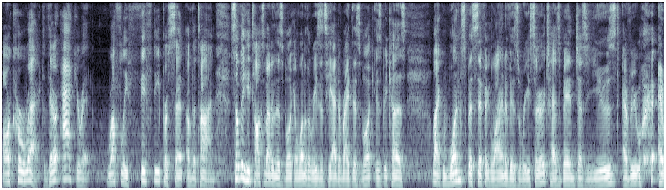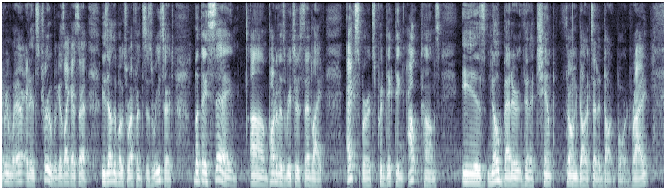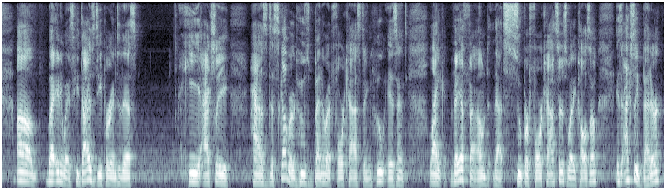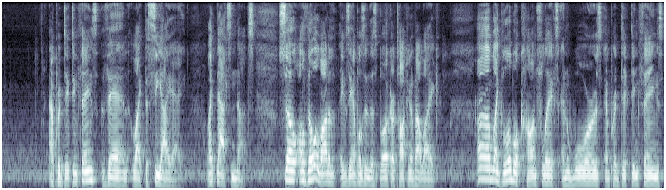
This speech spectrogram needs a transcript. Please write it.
are correct, they're accurate roughly 50% of the time. Something he talks about in this book, and one of the reasons he had to write this book is because like one specific line of his research has been just used everywhere, everywhere, and it's true because like I said, these other books reference his research, but they say, um, part of his research said like, experts predicting outcomes is no better than a chimp throwing darts at a dartboard, right? Um, but anyways, he dives deeper into this. He actually has discovered who's better at forecasting, who isn't. Like, they have found that super forecasters, what he calls them, is actually better at predicting things than like the CIA. Like, that's nuts. So although a lot of examples in this book are talking about like um, like global conflicts and wars and predicting things,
